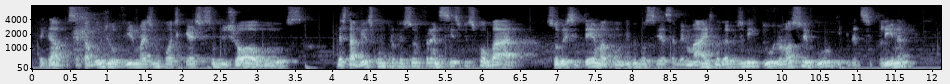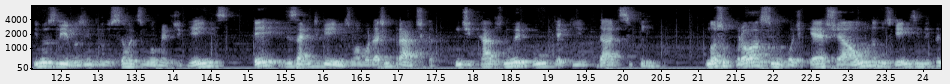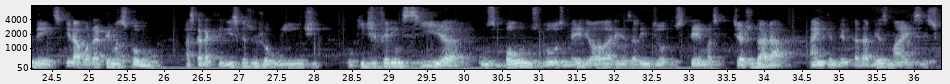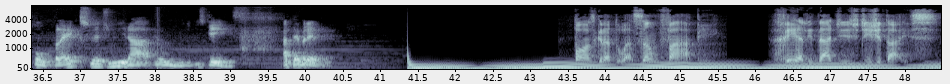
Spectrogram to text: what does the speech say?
Legal, você acabou de ouvir mais um podcast sobre jogos, desta vez com o professor Francisco Escobar. Sobre esse tema, convido você a saber mais no Hub de Leitura, o nosso e-book aqui da disciplina, e nos livros Introdução ao Desenvolvimento de Games e Design de Games, uma abordagem prática, indicados no e-book aqui da disciplina. Nosso próximo podcast é a Onda dos Games Independentes, que irá abordar temas como as características do jogo indie, o que diferencia os bons dos melhores, além de outros temas que te ajudará a entender cada vez mais este complexo e admirável mundo dos games. Até breve. Pós-graduação FAP Realidades Digitais.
